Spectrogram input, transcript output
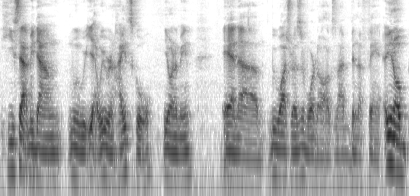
he sat me down. We, yeah, we were in high school. You know what I mean? And uh, we watched Reservoir Dogs, and I've been a fan. You know,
